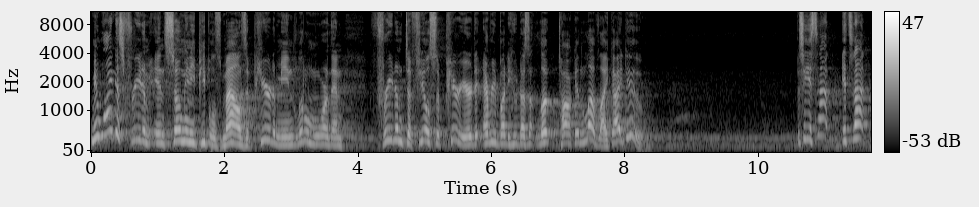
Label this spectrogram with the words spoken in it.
I mean, why does freedom in so many people's mouths appear to mean little more than freedom to feel superior to everybody who doesn't look, talk, and love like I do? But see, it's not, it's not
